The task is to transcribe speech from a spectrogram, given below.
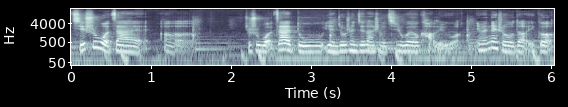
其实我在呃，就是我在读研究生阶段的时候，其实我有考虑过，因为那时候的一个。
